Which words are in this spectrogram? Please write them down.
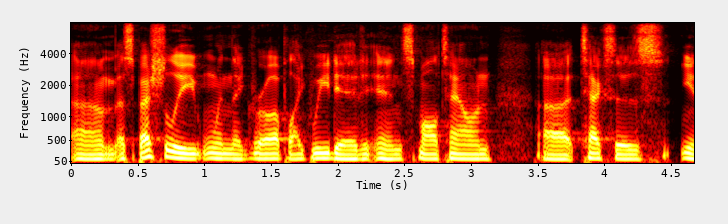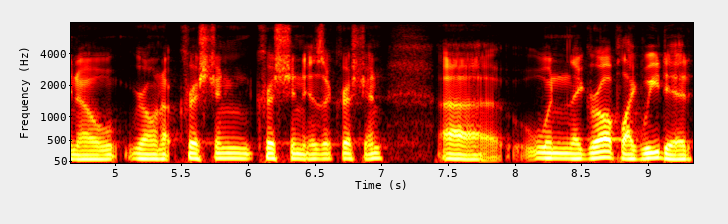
um, especially when they grow up like we did in small town uh, Texas, you know, growing up Christian, Christian is a Christian. Uh, when they grow up like we did,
